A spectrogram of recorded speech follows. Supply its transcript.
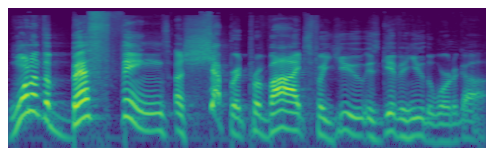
One of the best things a shepherd provides for you is giving you the word of God.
